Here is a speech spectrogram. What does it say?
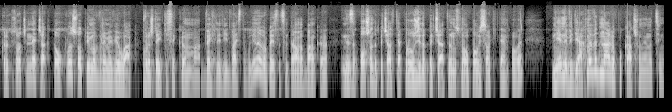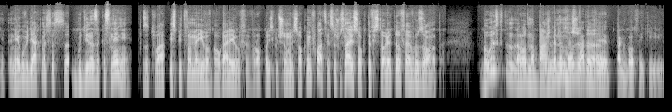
В краткосрочен не чак толкова, защото има времеви лак. Връщайки се към 2020 година, Европейската централна банка не започна да печата, тя продължи да печата, но с много по-високи темпове. Ние не видяхме веднага покачване на цените. Ние го видяхме с година закъснение. Затова изпитваме и в България, и в Европа изключително висока инфлация. Също най-високата в историята в еврозоната. Българската народна банка Жуто, не може щатите, да... Пак готвейки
